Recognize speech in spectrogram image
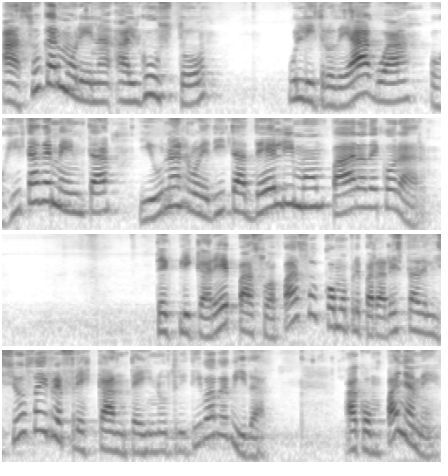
azúcar morena al gusto, un litro de agua, hojitas de menta y una ruedita de limón para decorar. Te explicaré paso a paso cómo preparar esta deliciosa y refrescante y nutritiva bebida. Acompáñame,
